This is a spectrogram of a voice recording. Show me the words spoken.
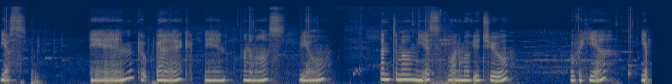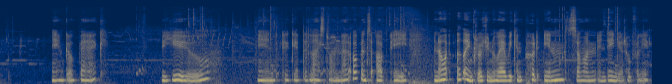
Yes. And go back and animals view. Antimum, yes. Do want to move you to over here. Yep. And go back to you and get the last one. That opens up a another inclusion where we can put in someone endangered, hopefully.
